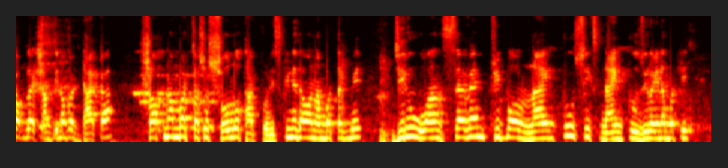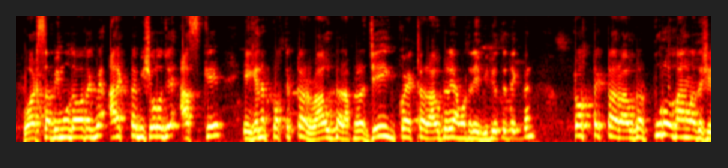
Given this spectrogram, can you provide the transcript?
Complex Shantinagar Dhaka shop number চারশো ষোলো ফ্লোর স্ক্রিনে দেওয়া নাম্বার থাকবে zero one seven triple nine two six nine two zero এই নাম্বারটি হোয়াটসঅ্যাপ ইমো দেওয়া থাকবে। আরেকটা বিষয় হলো যে আজকে এখানে প্রত্যেকটা রাউটার আপনারা যেই কয়েকটা রাউটারে আমাদের এই ভিডিওতে দেখবেন প্রত্যেকটা রাউটার পুরো বাংলাদেশে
